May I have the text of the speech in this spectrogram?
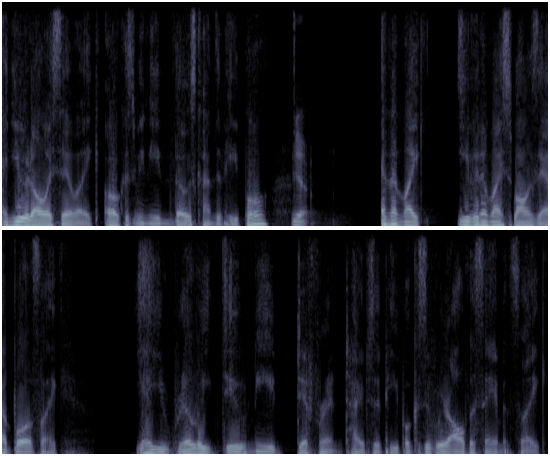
and you would always say like, oh, because we need those kinds of people. Yeah. And then like even in my small example, it's like, yeah, you really do need different types of people because if we are all the same, it's like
